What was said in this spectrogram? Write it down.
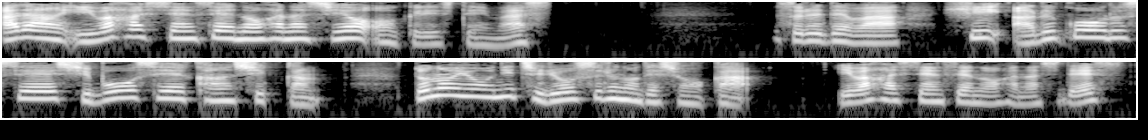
アラン岩橋先生のお話をお送りしています。それでは非アルコール性脂肪性肝疾患どのように治療するのでしょうか？岩橋先生のお話です。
